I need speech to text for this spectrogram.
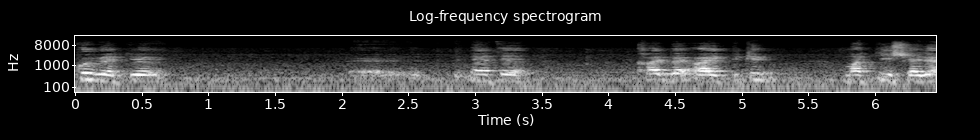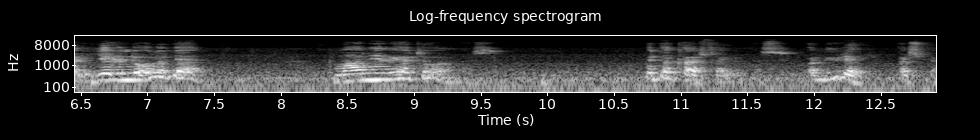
Kuvvetli, e, nerede kalbe ait bütün maddi şeyler yerinde olur da maneviyatı olmaz. Bu da kalp sayılmaz. O yürek, başka.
